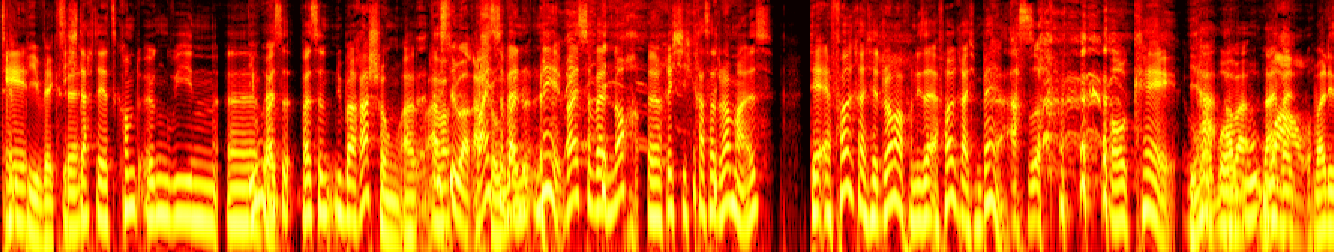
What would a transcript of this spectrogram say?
Tempi-Wechsel. Ich dachte, jetzt kommt irgendwie ein, äh, weißt du, weißt du, eine Überraschung. Das ist eine Überraschung, Weißt du, wer, weil- nee, weißt du, wer noch äh, richtig krasser Drummer ist? Der erfolgreiche Drummer von dieser erfolgreichen Band. Ach so. Okay. Ja, Wow, aber wow. nein, weil, weil die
